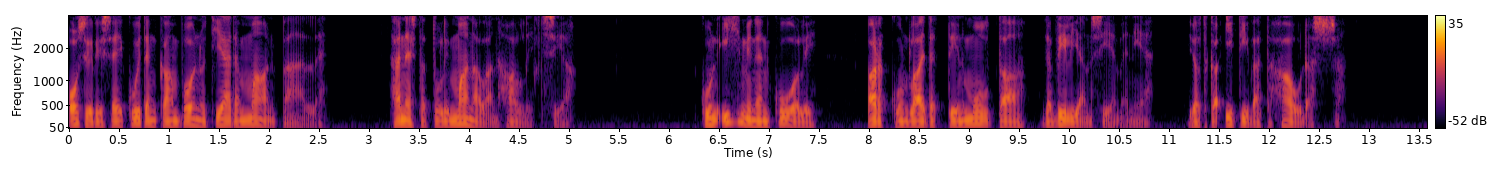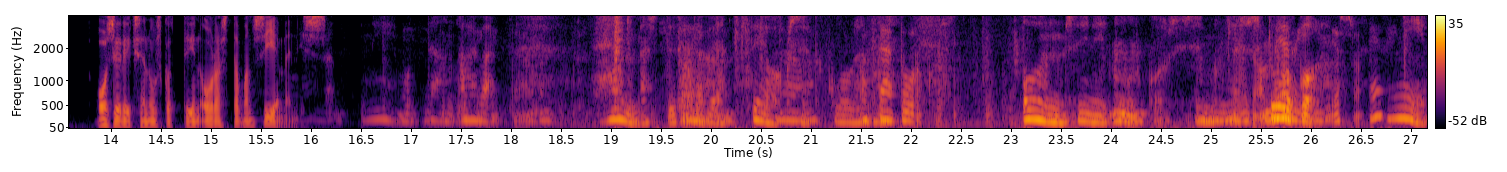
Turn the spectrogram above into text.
Osiris ei kuitenkaan voinut jäädä maan päälle. Hänestä tuli Manalan hallitsija. Kun ihminen kuoli, arkkuun laitettiin multaa ja viljansiemeniä, jotka itivät haudassa. Osiriksen uskottiin orastavan siemenissä. Niin, mutta tämä on aivan hämmästyttäviä teokset, kuule. Onko tämä Turkos? On siniturkoosi, semmoinen. Jos on Turko- meri, jos on eri. Niin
